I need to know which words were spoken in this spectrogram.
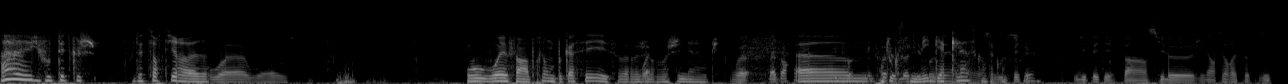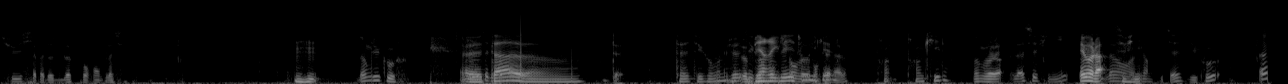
Ah, il faut peut-être que je. Peut-être sortir. euh, Ouais, ouais, aussi. ou- ouais, enfin après on peut casser et ça va Ouais. régénérer au pire. Voilà. Bah, par contre, Euh, une fois, une en fois tout que le c'est bloc est méga posé, classe hein, quand si ça vous le construit. pétez, il est pété. Enfin, si le générateur est pas posé dessus, s'il n'y a pas d'autre bloc pour remplacer. Mhm. Donc, du coup, je Euh, vais T'as. télécommander. euh, t'as- T'as tes commandes Je Euh, Bien télécommander réglé et sur tout, le bon nickel canal. Tranquille. Donc voilà, là c'est fini. Et voilà, Là, c'est on va fini. faire un petit test du coup. Hop,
